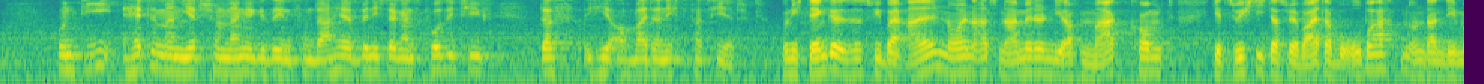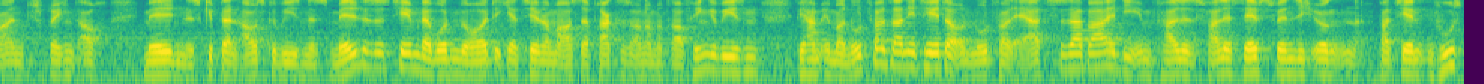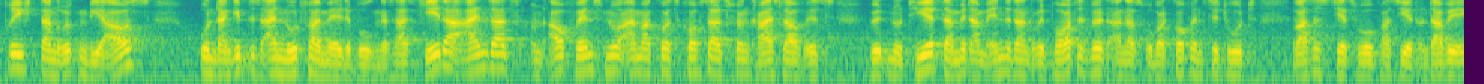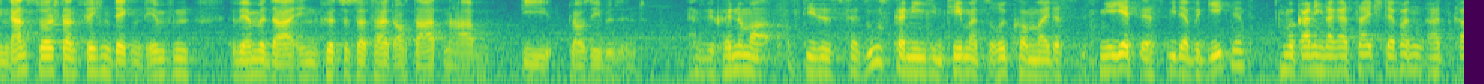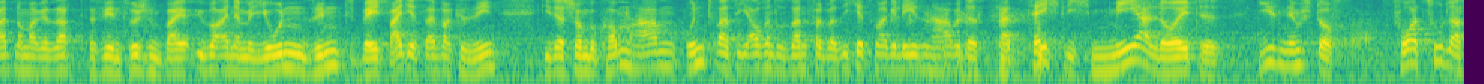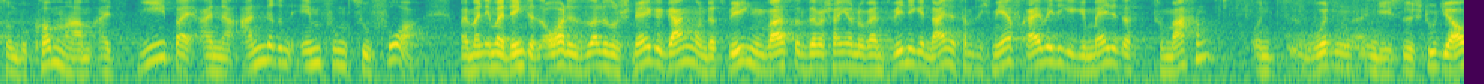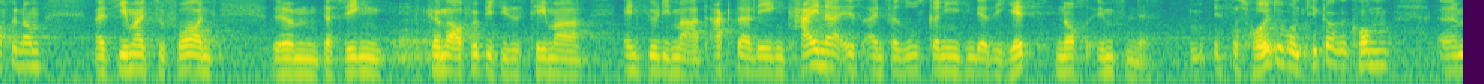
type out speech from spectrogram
Und die hätte man jetzt schon lange gesehen. Von daher bin ich da ganz positiv, dass hier auch weiter nichts passiert. Und ich denke, es ist wie bei allen neuen Arzneimitteln, die auf den Markt kommen, jetzt wichtig, dass wir weiter beobachten und dann dementsprechend auch melden. Es gibt ein ausgewiesenes Meldesystem, da wurden wir heute, ich erzähle nochmal aus der Praxis auch nochmal darauf hingewiesen, wir haben immer Notfallsanitäter und Notfallärzte dabei, die im Falle des Falles, selbst wenn sich irgendein Patient einen Fuß bricht, dann rücken die aus und dann gibt es einen Notfallmeldebogen. Das heißt, jeder Einsatz, und auch wenn es nur einmal kurz Kochsalz für einen Kreislauf ist, wird notiert, damit am Ende dann reportet wird an das Robert-Koch-Institut, was ist jetzt wo passiert. Und da wir in ganz Deutschland flächendeckend impfen, werden wir da in kürzester Zeit auch Daten haben, die plausibel sind. Also wir können nochmal auf dieses Versuchskaninchen-Thema zurückkommen, weil das ist mir jetzt erst wieder begegnet. Vor gar nicht langer Zeit, Stefan hat es gerade nochmal gesagt, dass wir inzwischen bei über einer Million sind, weltweit jetzt einfach gesehen, die das schon bekommen haben. Und was ich auch interessant fand, was ich jetzt mal gelesen habe, dass tatsächlich mehr Leute diesen Impfstoff vor Zulassung bekommen haben als je bei einer anderen Impfung zuvor. Weil man immer denkt, dass, oh, das ist alles so schnell gegangen und deswegen war es dann sehr wahrscheinlich auch nur ganz wenige. Nein, es haben sich mehr Freiwillige gemeldet, das zu machen und wurden in diese Studie aufgenommen als jemals zuvor. Und ähm, deswegen können wir auch wirklich dieses Thema endgültig mal ad acta legen. Keiner ist ein Versuchskaninchen, der sich jetzt noch impfen lässt. Ist das heute über den Ticker gekommen,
